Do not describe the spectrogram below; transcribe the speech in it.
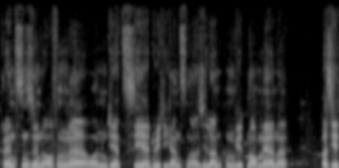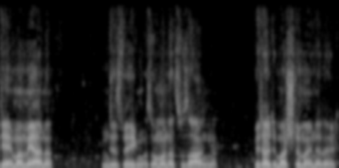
Grenzen sind offen, ne? Und jetzt hier durch die ganzen Asylanten wird noch mehr, ne? Passiert ja immer mehr, ne? Und deswegen, was soll man dazu sagen, ne? Wird halt immer schlimmer in der Welt.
